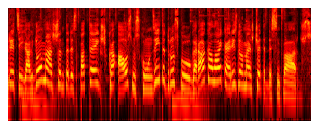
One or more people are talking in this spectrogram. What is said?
priecīgāk domāšana, tad es pateikšu, ka Ausmas kundzīte drusku garākā laikā ir izdomājusi 40 vārdus.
